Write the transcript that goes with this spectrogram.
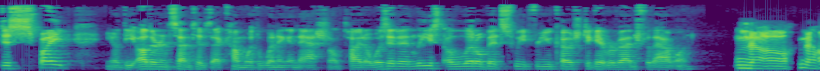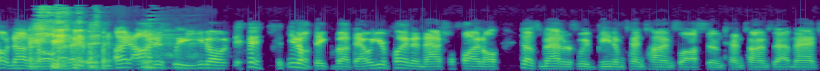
Despite you know the other incentives that come with winning a national title. Was it at least a little bit sweet for you, coach, to get revenge for that one? No, no, not at all. I, I, honestly, you don't, you don't think about that when you're playing a national final. Doesn't matter if we beat them ten times, lost them ten times. That match,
